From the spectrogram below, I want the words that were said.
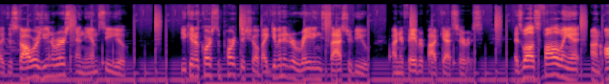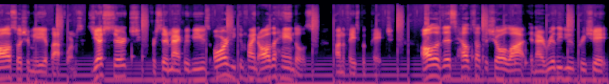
like the Star Wars universe and the MCU. You can, of course, support the show by giving it a rating slash review on your favorite podcast service, as well as following it on all social media platforms. Just search for Cinematic Reviews, or you can find all the handles on the Facebook page. All of this helps out the show a lot, and I really do appreciate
